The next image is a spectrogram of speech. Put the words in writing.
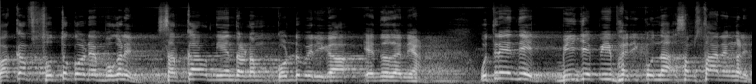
വക്കഫ് സ്വത്തുക്കളുടെ മുകളിൽ സർക്കാർ നിയന്ത്രണം കൊണ്ടുവരിക എന്നത് തന്നെയാണ്. ഉത്തരേന്ത്യയിൽ ബി ജെ പി ഭരിക്കുന്ന സംസ്ഥാനങ്ങളിൽ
